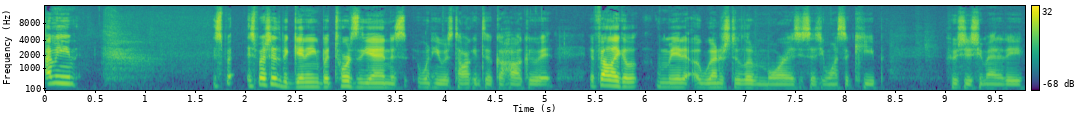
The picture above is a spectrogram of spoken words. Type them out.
I mean, especially at the beginning, but towards the end, is when he was talking to Kahaku, it, it felt like it made it, we understood a little bit more as he says he wants to keep Fushi's humanity.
